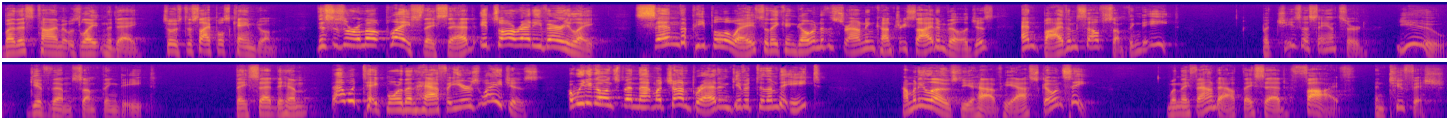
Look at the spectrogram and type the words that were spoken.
By this time it was late in the day, so his disciples came to him. This is a remote place, they said. It's already very late. Send the people away so they can go into the surrounding countryside and villages and buy themselves something to eat. But Jesus answered, You give them something to eat. They said to him, That would take more than half a year's wages. Are we to go and spend that much on bread and give it to them to eat? How many loaves do you have? He asked. Go and see. When they found out, they said, Five and two fish.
